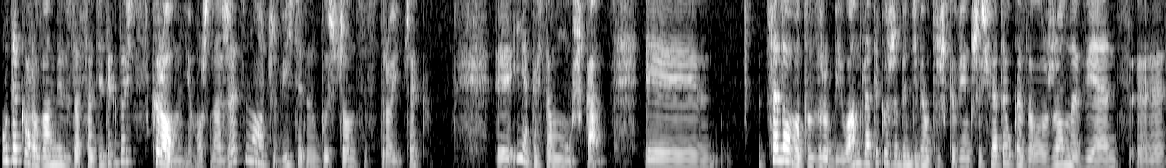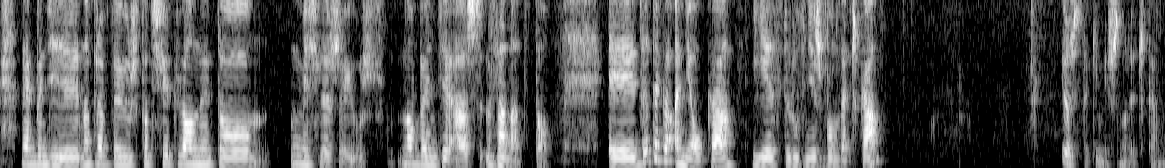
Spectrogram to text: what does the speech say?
udekorowany w zasadzie tak dość skromnie, można rzec. No oczywiście ten błyszczący strojczek yy, i jakaś tam muszka. Celowo to zrobiłam, dlatego że będzie miał troszkę większe światełka założone, więc no jak będzie naprawdę już podświetlony, to myślę, że już no, będzie aż zanadto. Y, Do tego aniołka jest również bombeczka. Już z takimi sznureczkami.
